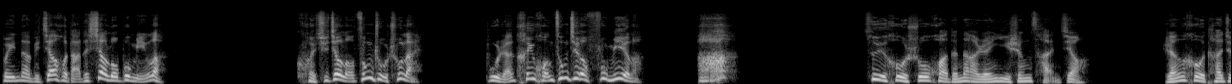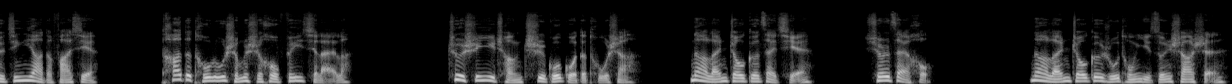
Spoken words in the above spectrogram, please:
被那个家伙打得下落不明了。快去叫老宗主出来，不然黑皇宗就要覆灭了！啊！最后说话的那人一声惨叫，然后他就惊讶的发现，他的头颅什么时候飞起来了？这是一场赤果果的屠杀，纳兰朝歌在前。轩儿在后，纳兰朝歌如同一尊杀神，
